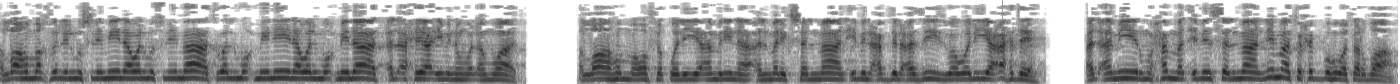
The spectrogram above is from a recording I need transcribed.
اللهم اغفر للمسلمين والمسلمات والمؤمنين والمؤمنات الأحياء منهم والأموات. اللهم وفق ولي أمرنا الملك سلمان ابن عبد العزيز وولي عهده الأمير محمد ابن سلمان لما تحبه وترضاه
